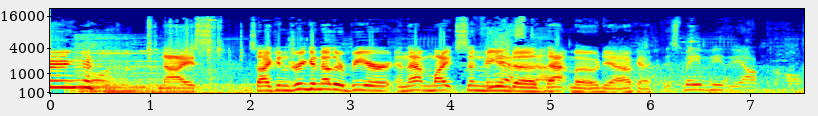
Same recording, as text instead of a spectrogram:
Ding! Nice. So I can drink another beer, and that might send me into that mode. Yeah, okay. This may be the alcohol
